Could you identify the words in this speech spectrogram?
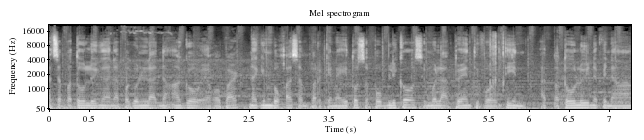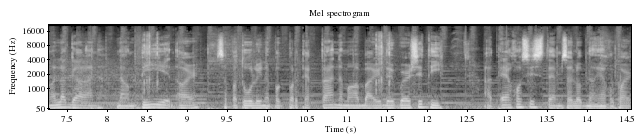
At sa patuloy nga na pagunlad ng Agoo Eco Park, naging bukas ang parke na ito sa publiko simula 2014 at patuloy na pinangangalagaan ng DENR sa patuloy na pagprotekta ng mga biodiversity at ecosystem sa loob ng Eco Park.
